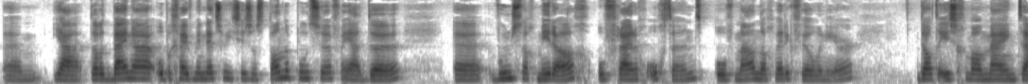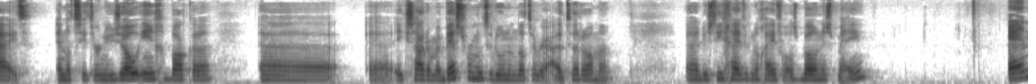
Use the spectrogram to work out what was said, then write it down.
um, ja, dat het bijna op een gegeven moment net zoiets is als tandenpoetsen. Van ja, de uh, woensdagmiddag of vrijdagochtend of maandag, weet ik veel wanneer. Dat is gewoon mijn tijd. En dat zit er nu zo ingebakken. Uh, ik zou er mijn best voor moeten doen om dat er weer uit te rammen. dus die geef ik nog even als bonus mee. En,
